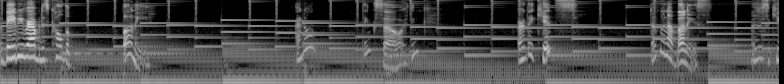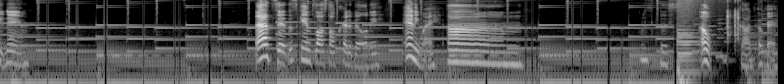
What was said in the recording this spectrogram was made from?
A baby rabbit is called a bunny. So. I think. Are they kids? Definitely not bunnies. That's just a cute name. That's it. This game's lost all credibility. Anyway, um. What is this? Oh, God, okay.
